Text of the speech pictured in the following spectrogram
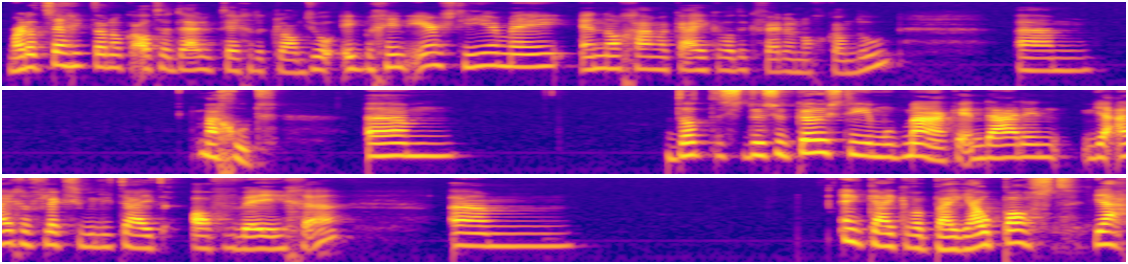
Maar dat zeg ik dan ook altijd duidelijk tegen de klant. Joh, ik begin eerst hiermee en dan gaan we kijken wat ik verder nog kan doen. Um, maar goed, um, dat is dus een keuze die je moet maken en daarin je eigen flexibiliteit afwegen. Um, en kijken wat bij jou past. Ja,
